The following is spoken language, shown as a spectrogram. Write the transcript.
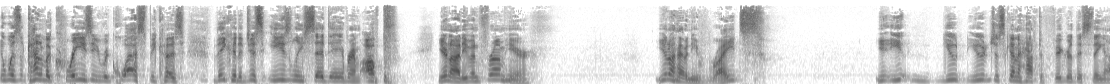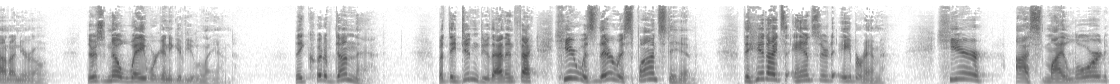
it was kind of a crazy request because they could have just easily said to Abraham, Oh, pff, you're not even from here. You don't have any rights. You, you, you, you're just going to have to figure this thing out on your own. There's no way we're going to give you land. They could have done that. But they didn't do that. In fact, here was their response to him. The Hittites answered Abraham, Hear us, my Lord,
